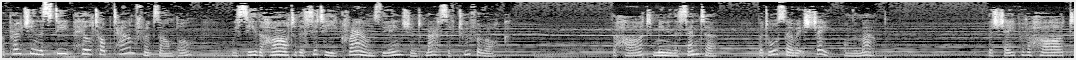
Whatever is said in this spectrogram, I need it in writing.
Approaching the steep hilltop town, for example, we see the heart of the city crowns the ancient mass of Tufa rock. The heart meaning the centre, but also its shape on the map. The shape of a heart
